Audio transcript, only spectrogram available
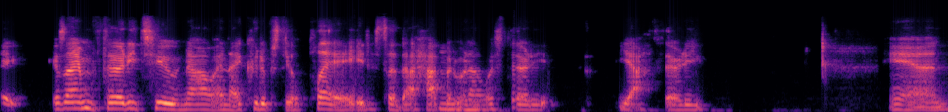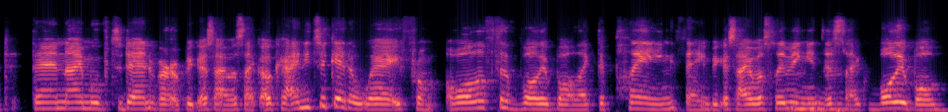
because I'm 32 now and I could have still played. So that happened mm-hmm. when I mm-hmm. was 30. Yeah, 30 and then i moved to denver because i was like okay i need to get away from all of the volleyball like the playing thing because i was living mm-hmm. in this mm-hmm. like volleyball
